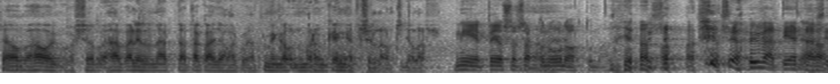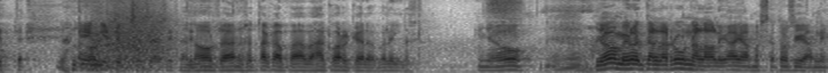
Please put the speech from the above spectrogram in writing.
Se on vähän oikukas, se vähän välillä näyttää takajalkoja, että minkä numeron kengät sillä on jalassa. Niin, että jos on sattunut unohtumaan. se, se, on hyvä tietää Joo. sitten kengityksessä sitten. Se nousee aina se takapää vähän korkealle välillä. sillä. Joo. Joo, meillä oli tällä runnalla oli ajamassa tosiaan, niin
